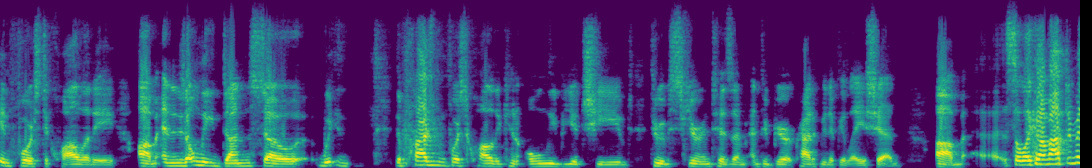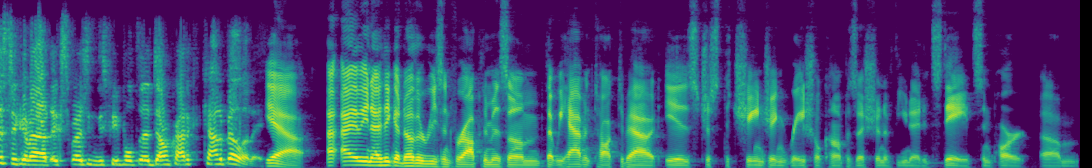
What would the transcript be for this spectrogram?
enforced equality, um, and it is only done so. the project of enforced equality can only be achieved through obscurantism and through bureaucratic manipulation. Um, so, like, I'm optimistic about exposing these people to democratic accountability. Yeah, I mean, I think another reason for optimism that we haven't talked about is just the changing racial composition of the United States, in part um,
